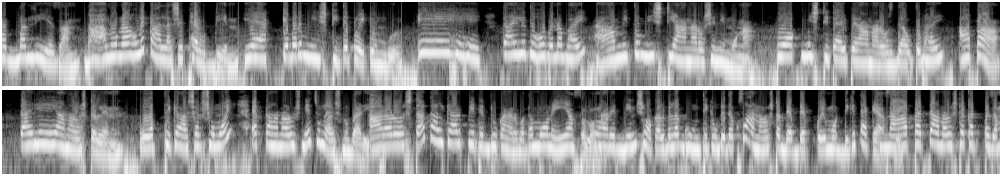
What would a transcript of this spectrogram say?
একবার নিয়ে যান। ভালো না হলে কাল আসে ফেরত দিন। একেবারে মিষ্টিতে টইটুম্বুর এ হে হে, তাইলে তো হবে না ভাই। আমি তো মিষ্টি আনারসে নিমো না। পক মিষ্টি টাইপের আনারস দাও তো ভাই। আপা তাইলে এই আনারসটা নেন কোর্ট থেকে আসার সময় একটা আনারস নিয়ে চলে আসনো বাড়ি। আনারসটা কালকে আর পেটে ঢুকানোর কথা মনেই আসলো পরের দিন সকালবেলা ঘুম থেকে উঠে দেখছ আনারসটা ড্যাব ড্যাব করে মোর দিকে তাকে আছে না পারতে আনারসটা কাটপা যাব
